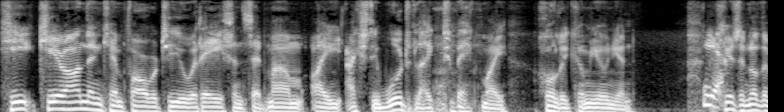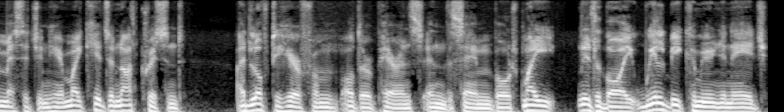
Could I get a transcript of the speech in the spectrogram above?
he Kieran then came forward to you at eight and said, "Mom, I actually would like to make my Holy Communion." Yeah. Here's another message in here. My kids are not christened. I'd love to hear from other parents in the same boat. My little boy will be communion age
